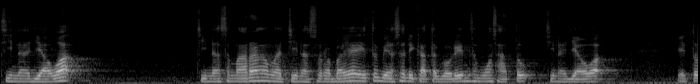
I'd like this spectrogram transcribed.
Cina Jawa, Cina Semarang sama Cina Surabaya itu biasa dikategorin semua satu Cina Jawa itu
